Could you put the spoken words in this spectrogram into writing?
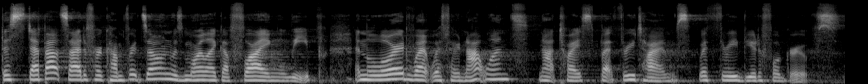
this step outside of her comfort zone was more like a flying leap. And the Lord went with her not once, not twice, but three times with three beautiful groups.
